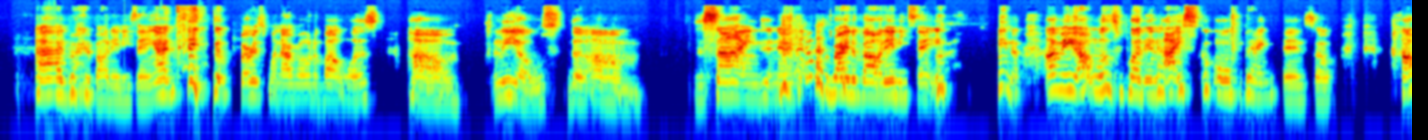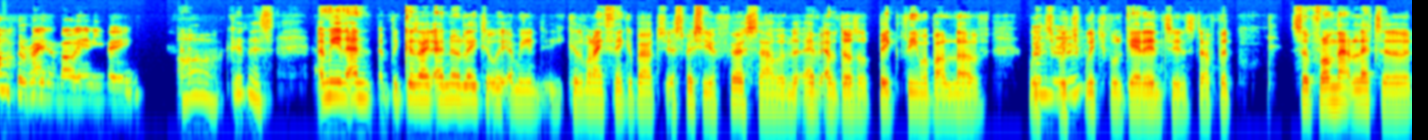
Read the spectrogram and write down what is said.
I'd write about anything. I think the first one I wrote about was um, Leo's, the um, the signs and everything. I would write about anything. you know, I mean, I was what in high school back then, so I would write about anything. Oh goodness! I mean, and because I, I know later, I mean, because when I think about especially your first album, there's a big theme about love, which mm-hmm. which which we'll get into and stuff. But so from that letter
